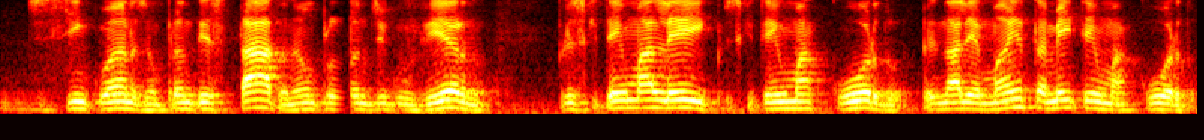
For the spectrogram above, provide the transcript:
de cinco anos, é um plano de Estado, não é um plano de governo. Por isso que tem uma lei, por isso que tem um acordo. Na Alemanha também tem um acordo.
